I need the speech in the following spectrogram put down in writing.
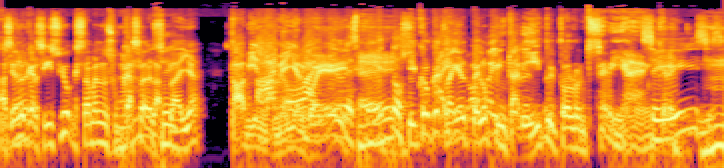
haciendo ejercicio, que estaba en su casa de la Sí. playa, estaba bien Ah, no, el güey. Y creo que Ay, traía el no, pelo ay, pintadito y todo, lo- se veía Sí, increíble. sí, sí.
